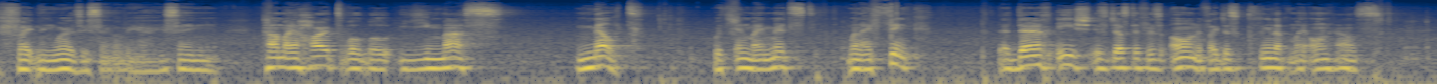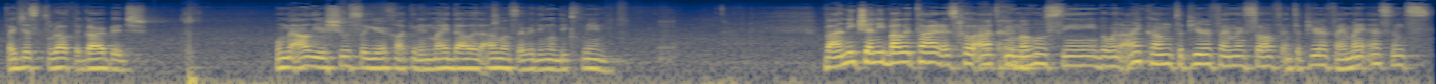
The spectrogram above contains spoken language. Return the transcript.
Frightening words he's saying over here. He's saying how my heart will, will yimas, melt within my midst when I think that derech ish is just if his own, if I just clean up my own house, if I just throw out the garbage. Ume'al yeshusa yirchak, and in my dalit amos, everything will be clean. But when I come to purify myself and to purify my essence,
